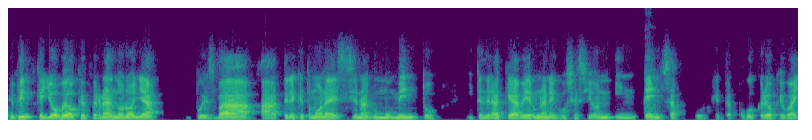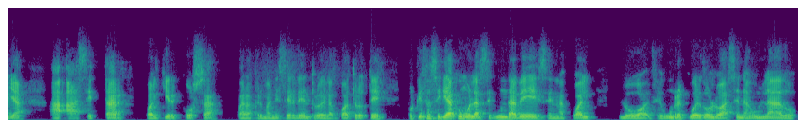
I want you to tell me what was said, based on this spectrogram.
En fin, que yo veo que Fernández Noroña pues va a tener que tomar una decisión en algún momento y tendrá que haber una negociación intensa porque tampoco creo que vaya a, a aceptar cualquier cosa para permanecer dentro de la 4T, porque esa sería como la segunda vez en la cual lo, según recuerdo, lo hacen a un lado.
